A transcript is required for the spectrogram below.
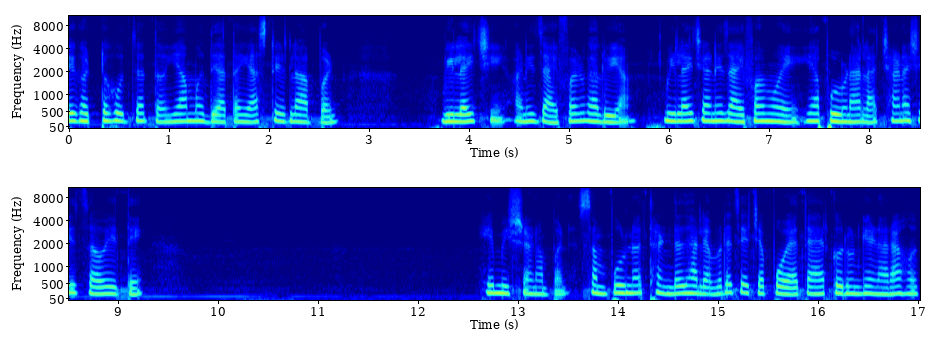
ते घट्ट होत जातं. यामध्ये आता या स्टेजला आपण विलायची आणि जायफळ घालूया. विलायची आणि जायफळमुळे या पुरणाला छान अशी चव येते. हे मिश्रण आपण संपूर्ण थंड झाल्यावरच याच्या पोळ्या तयार करून घेणार आहोत.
